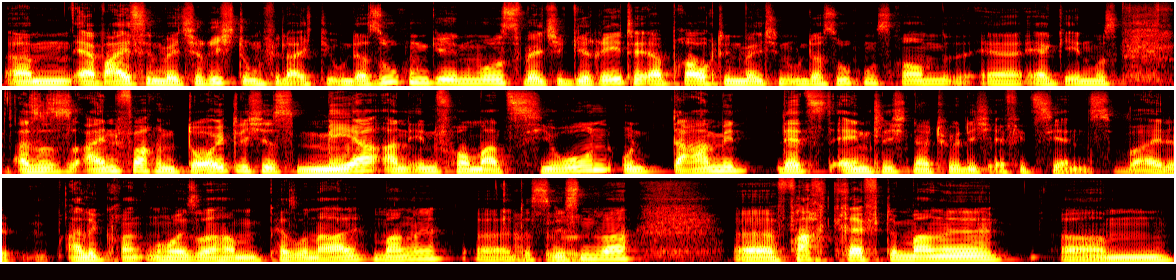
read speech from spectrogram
Ähm, er weiß, in welche Richtung vielleicht die Untersuchung gehen muss, welche Geräte er braucht, in welchen Untersuchungsraum er, er gehen muss. Also es ist einfach ein deutliches Mehr an Information und damit letztendlich natürlich Effizienz, weil alle Krankenhäuser haben Personalmangel, äh, das wissen wir äh, Fachkräftemangel. Ähm,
